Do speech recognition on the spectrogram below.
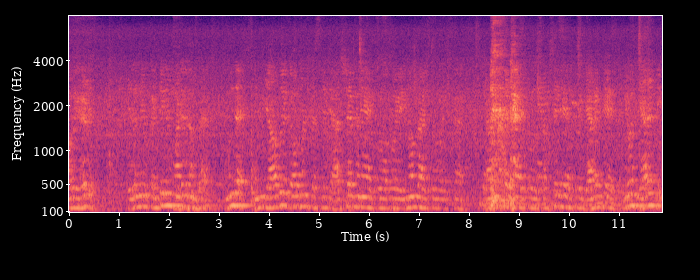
ಅವ್ರಿಗೆ ಹೇಳಿ, ಇದನ್ನು ನೀವು ಕಂಟಿನ್ಯೂ ಮಾಡಿದ್ರಂದ್ರೆ ಮುಂದೆ ನಿಮ್ಗೆ ಯಾವುದೇ ಗೌರ್ಮೆಂಟ್ ಫೆಸಿಲಿಟಿ ಆಶ್ರಯ ಮನೆ ಆಯಿತು ಅಥವಾ ಇನ್ನೊಂದು ಆಯಿತು ಆಯಿತು ಸಬ್ಸಿಡಿ ಆಯಿತು ಗ್ಯಾರಂಟಿ ಆಯಿತು. ಇವನ್ ಗ್ಯಾರಂಟಿ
